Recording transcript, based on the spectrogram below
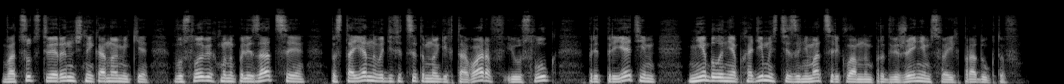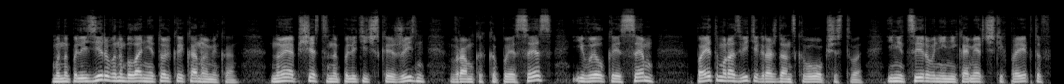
В отсутствие рыночной экономики, в условиях монополизации, постоянного дефицита многих товаров и услуг, предприятиям не было необходимости заниматься рекламным продвижением своих продуктов. Монополизирована была не только экономика, но и общественно-политическая жизнь в рамках КПСС и ВЛКСМ, поэтому развитие гражданского общества, инициирование некоммерческих проектов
